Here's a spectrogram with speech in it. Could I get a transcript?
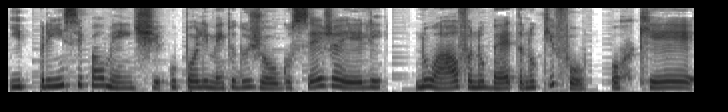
e principalmente o polimento do jogo, seja ele no alfa, no beta, no que for, porque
